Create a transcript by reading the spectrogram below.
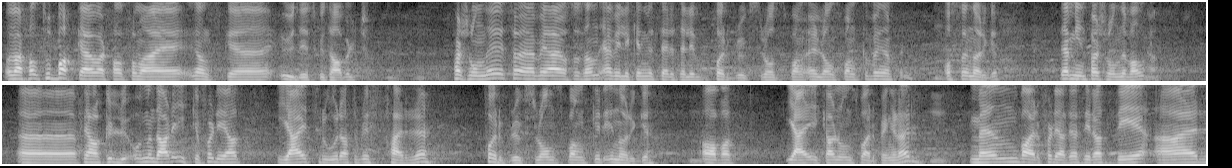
Og i hvert fall Tobakk er jo i hvert fall for meg ganske udiskutabelt. Personlig så er jeg også sånn Jeg vil ikke investere selv i forbrukslånsbanker, f.eks. For også i Norge. Det er min personlige valg. Ja. Uh, ikke, men da er det ikke fordi at jeg tror at det blir færre forbrukslånsbanker i Norge av at jeg ikke har noen sparepenger der. Men bare fordi at jeg sier at det er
